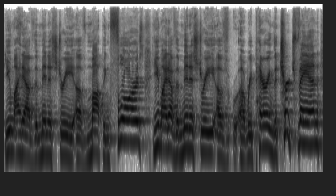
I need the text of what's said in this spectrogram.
you might have the ministry of mopping floors, you might have the ministry of uh, repairing the church van.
